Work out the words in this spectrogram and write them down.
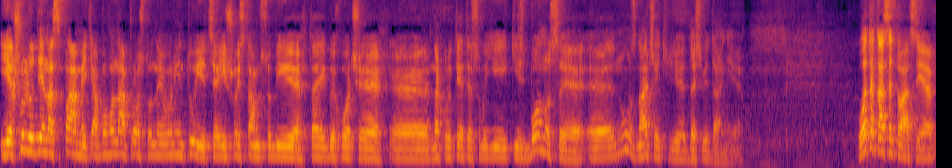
І якщо людина спамить або вона просто не орієнтується і щось там собі, та якби хоче е, накрутити свої якісь бонуси, е, ну, значить, е, до свидання. От така ситуація.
